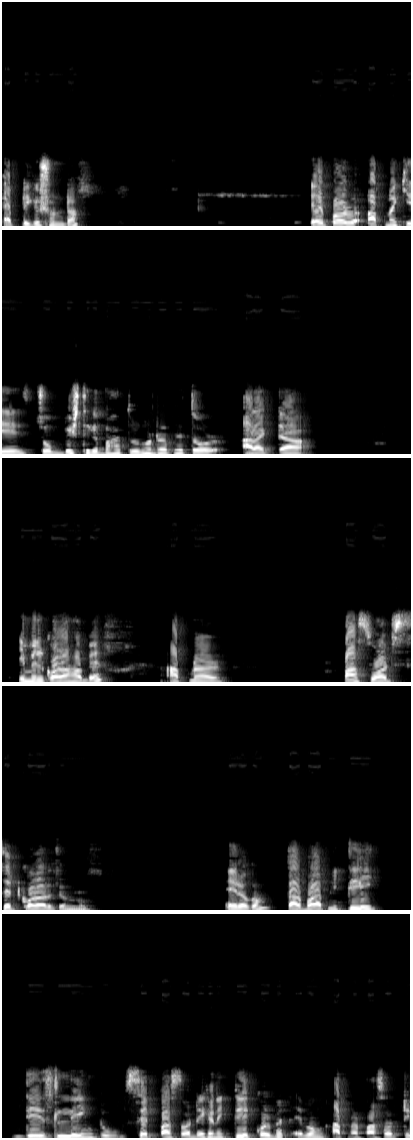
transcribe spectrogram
অ্যাপ্লিকেশনটা এরপর আপনাকে চব্বিশ থেকে বাহাত্তর ঘণ্টার ভেতর আর একটা ইমেল করা হবে আপনার পাসওয়ার্ড সেট করার জন্য। এরকম। তারপর আপনি click this link to set password এখানে ক্লিক করবেন এবং আপনার পাসওয়ার্ডটি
